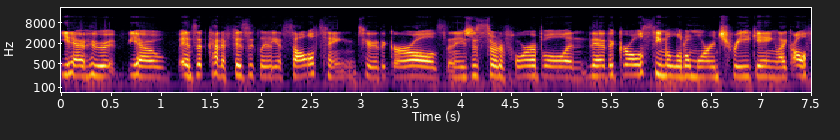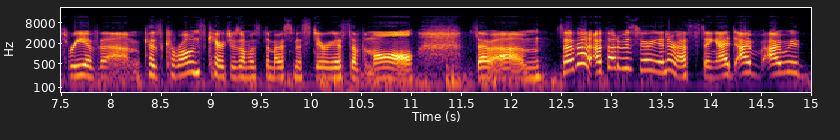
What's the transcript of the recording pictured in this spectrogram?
you know, who you know ends up kind of physically assaulting two of the girls, and he's just sort of horrible. And the the girls seem a little more intriguing, like all three of them, because Caron's character is almost the most mysterious of them all. So, um, so I thought I thought it was very interesting. I I, I would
